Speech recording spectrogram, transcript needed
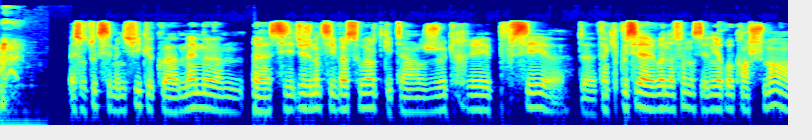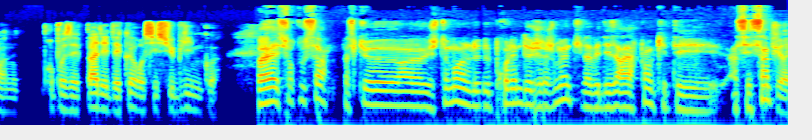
Bah, surtout que c'est magnifique quoi. Même euh, c'est Judgment Silver Sword qui était un jeu créé poussé, enfin qui poussait la Wonder Swan dans ses derniers recranchements, ne proposait pas des décors aussi sublimes quoi. Ouais, surtout ça, parce que euh, justement le problème de Judgment, il avait des arrière-plans qui étaient assez simples,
